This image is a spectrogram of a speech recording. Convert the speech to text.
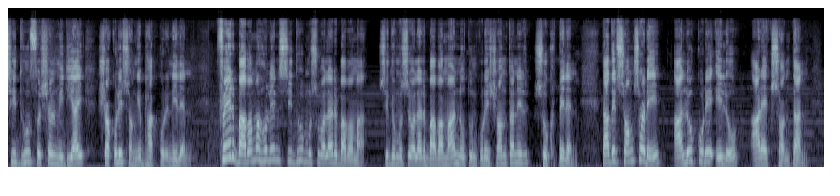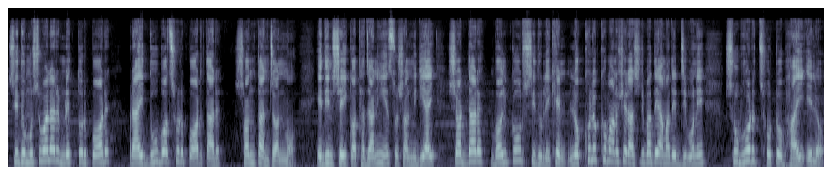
সিধু সোশ্যাল মিডিয়ায় সকলের সঙ্গে ভাগ করে নিলেন। ফের বাবা মা হলেন সিধু মুসওয়ালার বাবা মা সিধু মুসওয়ালার বাবা মা নতুন করে সন্তানের সুখ পেলেন। তাদের সংসারে আলো করে এলো আর এক সন্তান। সিধু মুসওয়ালার মৃত্যুর পর প্রায় দু বছর পর তার সন্তান জন্ম। এদিন সেই কথা জানিয়ে সোশ্যাল মিডিয়ায় সর্দার বলকৌর সিধু লেখেন, লক্ষ লক্ষ মানুষের আশীর্বাদে আমাদের জীবনে শুভর ছোট ভাই এলো।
